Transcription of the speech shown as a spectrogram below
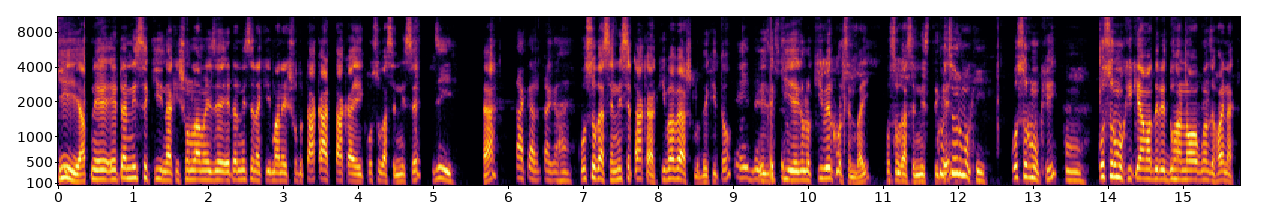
কি আপনি এটা নিচে কি নাকি শুনলাম এই যে এটা নিচে নাকি মানে শুধু টাকা আর টাকা এই কচু গাছের নিচে? জি। হ্যাঁ? টাকার টাকা হ্যাঁ। কচু গাছের নিচে টাকা কীভাবে আসলো দেখি তো? এই যে কি এগুলো কি বের করছেন ভাই কচু গাছের নিচ থেকে? কচুরমুখী। কচুরমুখী? হ্যাঁ। কচুরমুখী কি আমাদের এই দুহার নবাবগঞ্জে হয় নাকি?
